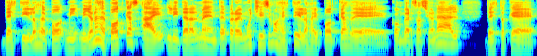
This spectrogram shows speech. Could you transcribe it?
de estilos de millones de podcasts hay literalmente, pero hay muchísimos estilos. Hay podcasts de conversacional, de estos que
